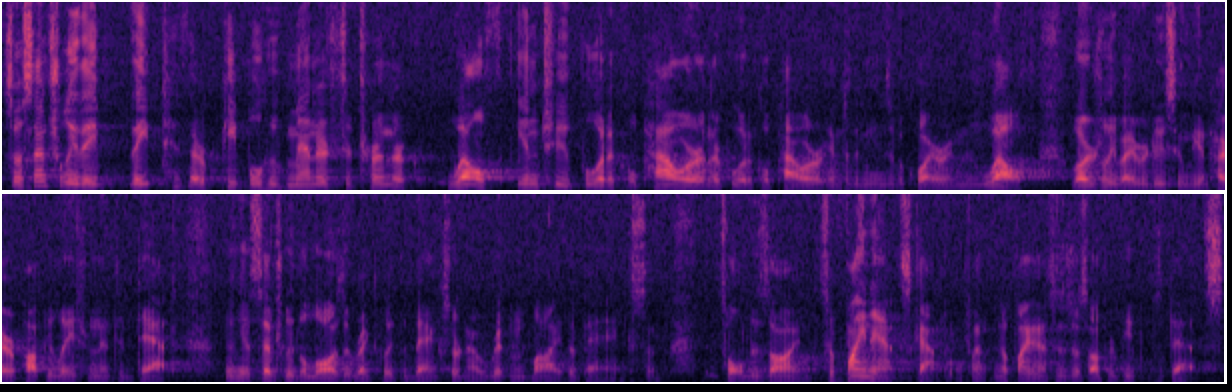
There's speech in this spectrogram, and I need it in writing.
So essentially, they, they, they're people who've managed to turn their wealth into political power and their political power into the means of acquiring new wealth, largely by reducing the entire population into debt. And essentially, the laws that regulate the banks are now written by the banks, and it's all designed. So finance capital, you know, finance is just other people's debts.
